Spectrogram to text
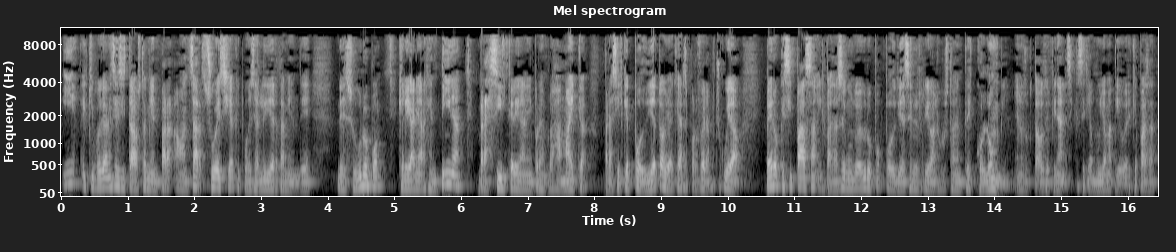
Y equipos ya necesitados también para avanzar. Suecia, que puede ser líder también de, de su grupo, que le gane a Argentina. Brasil, que le gane, por ejemplo, a Jamaica. Brasil, que podría todavía quedarse por fuera, mucho cuidado pero que si pasa y pasa segundo de grupo, podría ser el rival justamente de Colombia en los octavos de final, así que sería muy llamativo ver qué pasa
